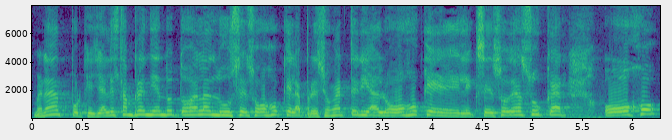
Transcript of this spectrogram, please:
¿verdad? Porque ya le están prendiendo todas las luces, ojo que la presión arterial, ojo que el exceso de azúcar, ojo,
